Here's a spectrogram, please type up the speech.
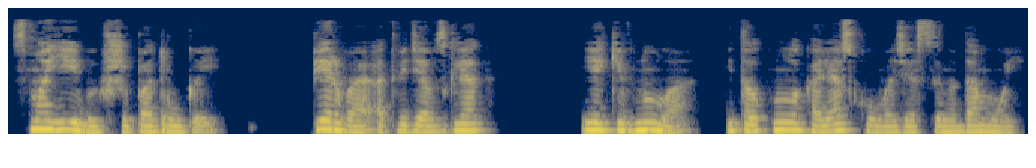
с моей бывшей подругой. Первая, отведя взгляд, я кивнула и толкнула коляску, увозя сына домой.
